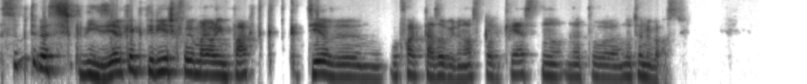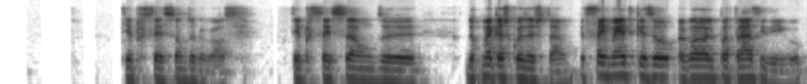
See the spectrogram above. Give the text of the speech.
Se me tivesses que dizer, o que é que dirias que foi o maior impacto que, que teve o facto de estás a ouvir o nosso podcast no, na tua, no teu negócio? Ter percepção do negócio ter percepção de, de como é que as coisas estão. Sem métricas, eu agora olho para trás e digo,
